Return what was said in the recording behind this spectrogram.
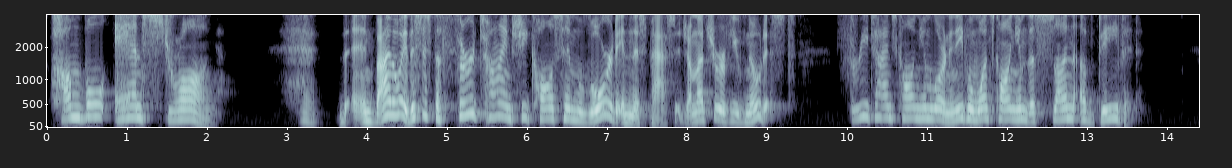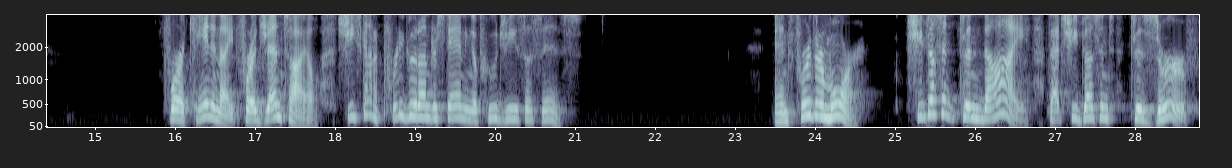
humble and strong. And by the way, this is the third time she calls him Lord in this passage. I'm not sure if you've noticed three times calling him Lord, and even once calling him the Son of David. for a Canaanite, for a Gentile. She's got a pretty good understanding of who Jesus is. And furthermore, she doesn't deny that she doesn't deserve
